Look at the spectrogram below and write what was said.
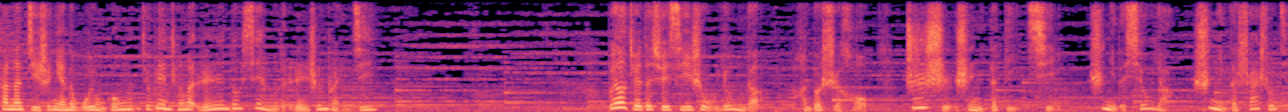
他那几十年的无用功，就变成了人人都羡慕的人生转机。不要觉得学习是无用的，很多时候，知识是你的底气，是你的修养，是你的杀手锏，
